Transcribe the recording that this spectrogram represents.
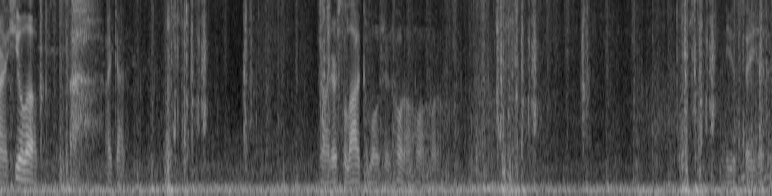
Trying to heal up. I got it. No, there's a lot of commotion. Hold on, hold on, hold on. Need to stay hidden.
